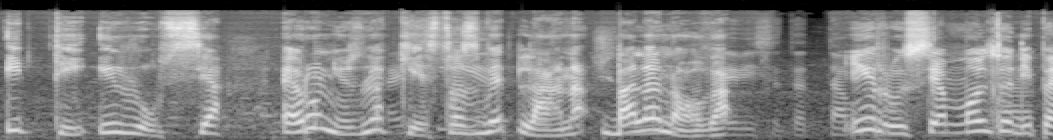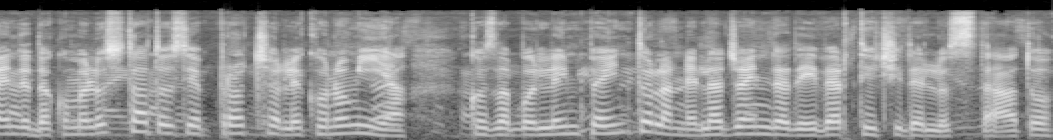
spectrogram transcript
IT in Russia? Euronews l'ha chiesto a Svetlana Balanova. In Russia molto dipende da come lo Stato si approccia all'economia, cosa bolle in pentola nell'agenda dei vertici dello Stato.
